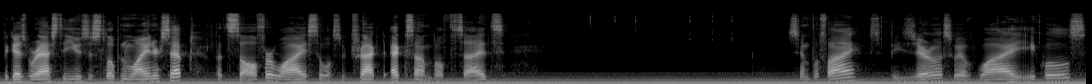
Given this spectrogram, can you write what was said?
Because we're asked to use the slope and y-intercept, let's solve for y, so we'll subtract x on both sides. Simplify, this would be 0, so we have y equals,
